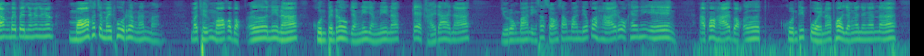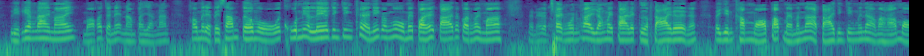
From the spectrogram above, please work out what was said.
จังไปเป็นอย่างนั้นอย่างนั้น หมอเขาจะไม่พูดเรื่องนั้นมา มาถึงหมอก็บอกเออนี่นะ คุณเป็นโรคอย่างนี้อย่างนี้นะ แก้ไขได้นะ อยู่โรงพยาบาลอีกสักสองสามวันเดี๋ยวก็หายโรคแค่นี้เองอะพอหายบอกเออคุณที่ป่วยนะพ่ออย่างนั้นอย่างนั้นนะหลีกเลี่ยงได้ไหมหมอเขาจะแนะนำไปอย่างนั้นเขาไม่ได้ไปซ้ำเติมโอ้โหคุณเนี่ยเลวจริง ๆ แค่นี้ก็โง่ไม่ปล่อยให้ตายซะก่อนค่อยมานะแช่งคนไข้ยังไม่ตายเลยเกือบตายเลยนะแต่ยินคำหมอปั๊บแหมมันน่าตายจริง ๆ ไม่น่ามาหาหมอ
